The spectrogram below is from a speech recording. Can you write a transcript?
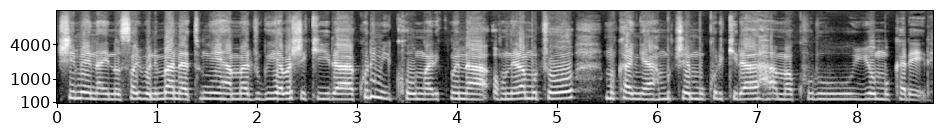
shimire na inoso ibona imana yatumye amajwi abashikira kuri miko mwari kumwe na honera muco mukanya muce mukurikira amakuru yo mu karere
